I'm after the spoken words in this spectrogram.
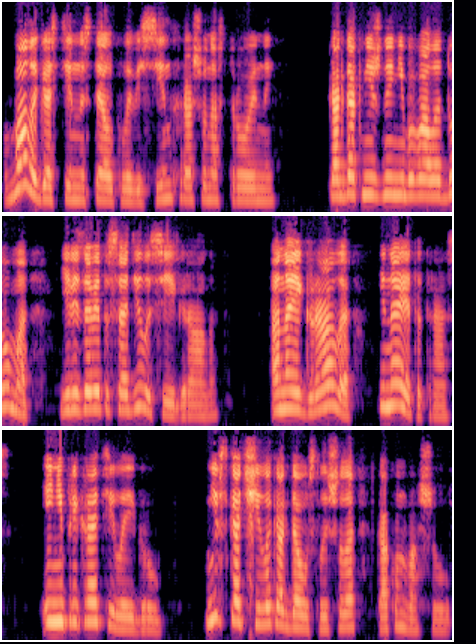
В малой гостиной стоял клавесин, хорошо настроенный. Когда княжны не бывало дома, Елизавета садилась и играла. Она играла и на этот раз, и не прекратила игру. Не вскочила, когда услышала, как он вошел.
